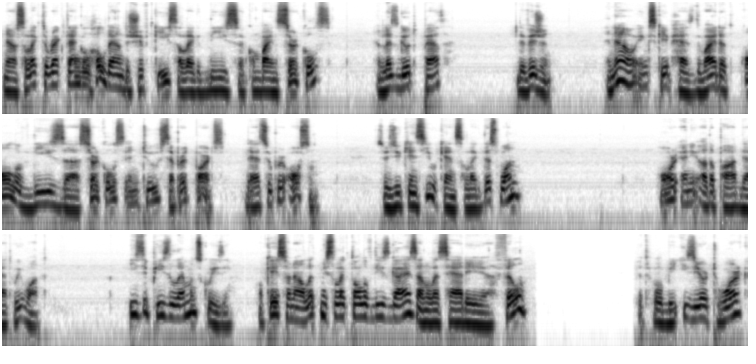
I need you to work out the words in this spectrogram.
Now select the rectangle, hold down the Shift key, select these uh, combined circles, and let's go to Path, Division. And now Inkscape has divided all of these uh, circles into separate parts. That's super awesome. So as you can see, we can select this one or any other part that we want. Easy peasy lemon squeezy. Okay, so now let me select all of these guys and let's add a uh, fill. It will be easier to work.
